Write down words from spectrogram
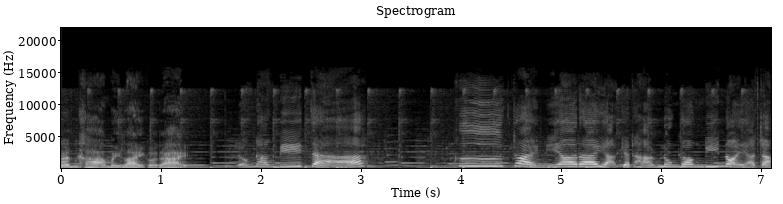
นั่นข้าไม่ไล่ก็ได้ลุงทองดีจ๋าคือจ้อยมีอะไรอยากจะถามลุงทองดีหน่อยอะจ๊ะ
